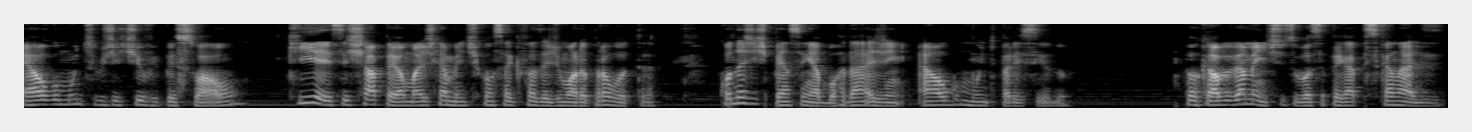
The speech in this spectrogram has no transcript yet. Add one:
É algo muito subjetivo e pessoal que esse chapéu magicamente consegue fazer de uma hora para outra. Quando a gente pensa em abordagem, é algo muito parecido. Porque, obviamente, se você pegar a psicanálise,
